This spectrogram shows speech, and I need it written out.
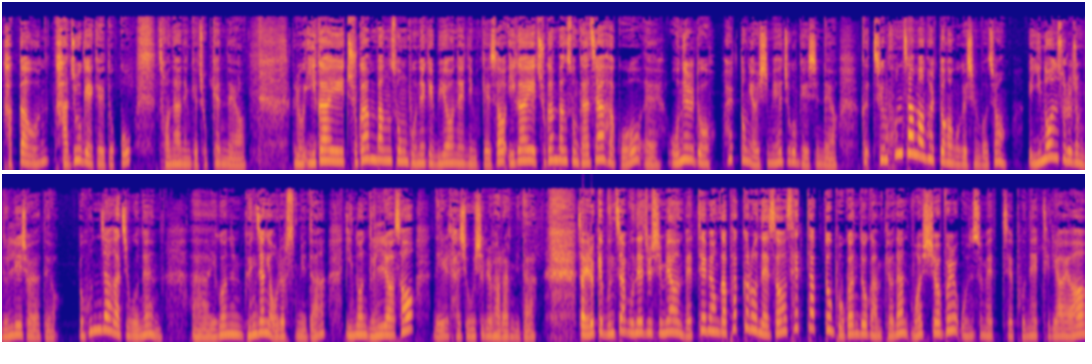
가까운 가족에게도 꼭 전하는 게 좋겠네요. 그리고 이가희 주간 방송 보내기 위원회님께서 이가희 주간 방송 가자 하고 예, 오늘도 활동 열심히 해주고 계시네요. 그 지금 혼자만 활동하고 계신 거죠? 인원수를 좀 늘리셔야 돼요. 혼자 가지고는 아 이거는 굉장히 어렵습니다. 인원 늘려서 내일 다시 오시길 바랍니다. 자 이렇게 문자 보내주시면 매태명과 파크론에서 세탁도 보관도 간편한 워셔블 온수매트 보내드려요.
